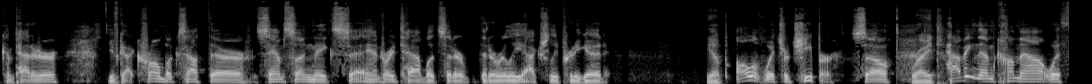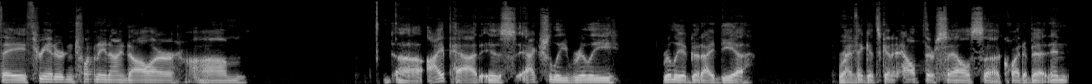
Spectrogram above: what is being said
competitor. You've got Chromebooks out there. Samsung makes Android tablets that are that are really actually pretty good. Yep. All of which are cheaper. So right. having them come out with a three hundred and twenty nine dollar um, uh, iPad is actually really really a good idea. Right. I think it's going to help their sales uh, quite a bit. And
